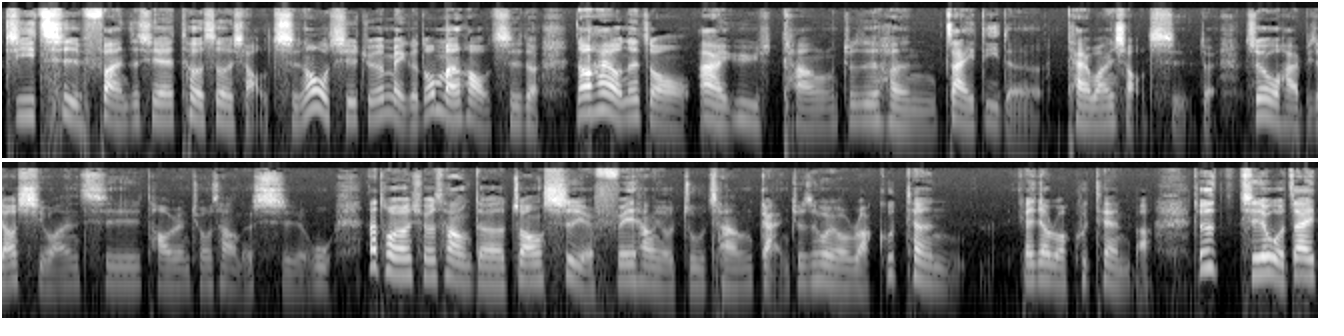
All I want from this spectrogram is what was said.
鸡翅饭这些特色小吃。然后我其实觉得每个都蛮好吃的。然后还有那种爱玉汤，就是很在地的台湾小吃，对，所以我还比较喜欢吃桃园球场的食物。那桃园球场的装饰也非。常有主场感，就是会有 Rakuten，应该叫 Rakuten 吧。就是其实我在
